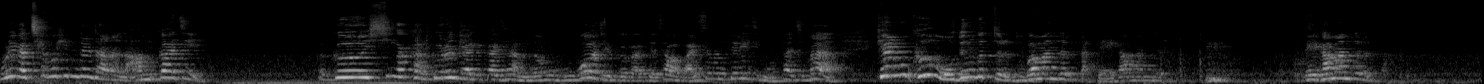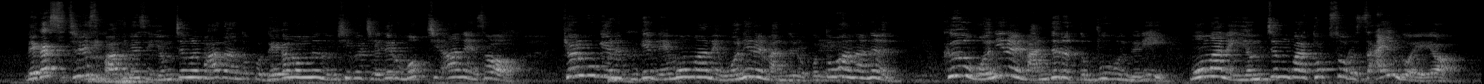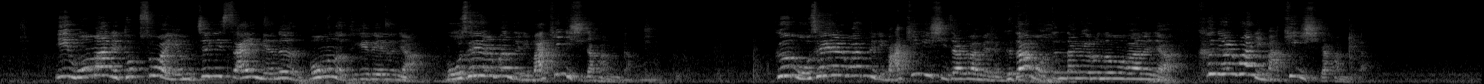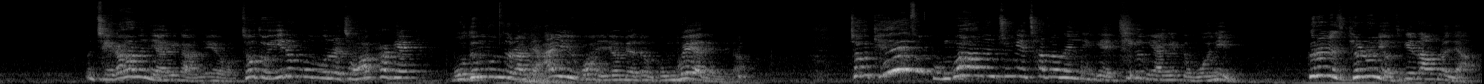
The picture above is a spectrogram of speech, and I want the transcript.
우리가 최고 힘들다는 암까지 그 심각한 그런 이야기까지 하면 너무 무거워질 것 같아서 말씀은 드리지 못하지만 결국 그 모든 것들은 누가 만들었다? 내가 만들었다. 내가 만들었다. 내가 스트레스 받으면서 염증을 받아놓고 내가 먹는 음식을 제대로 먹지 않아서 결국에는 그게 내 몸 안에 원인을 만들었고 또 하나는 그 원인을 만들었던 부분들이 몸 안에 염증과 독소로 쌓인 거예요. 이 몸 안에 독소와 염증이 쌓이면은 몸은 어떻게 되느냐? 모세혈관들이 막히기 시작합니다. 그 모세혈관들이 막히기 시작하면은 그 다음 어떤 단계로 넘어가느냐? 큰 혈관이 막히기 시작합니다. 제가 하는 이야기가 아니에요. 저도 이런 부분을 정확하게 모든 분들한테 알리고 하려면은 공부해야 됩니다. 저도 계속 공부하는 중에 찾아내는 게 지금 이야기했던 원인. 그러면서 결론이 어떻게 나오느냐?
